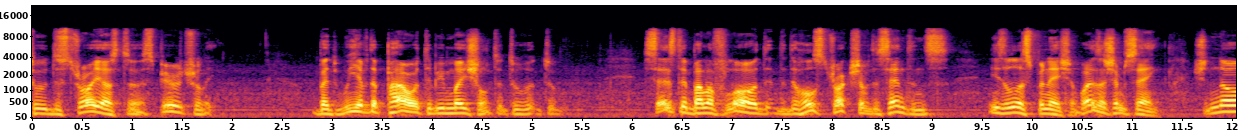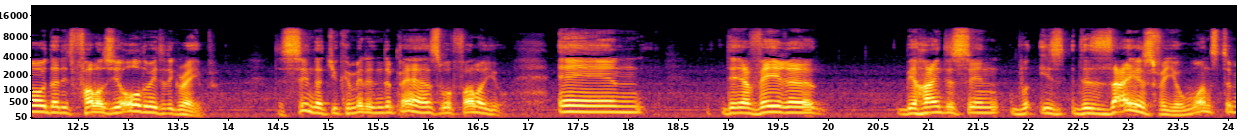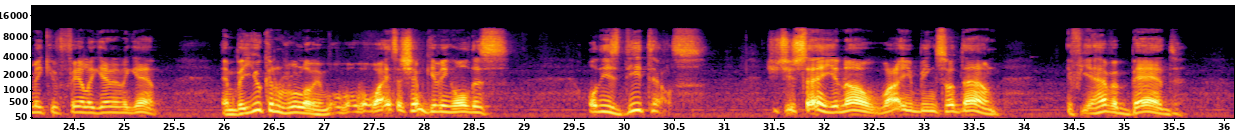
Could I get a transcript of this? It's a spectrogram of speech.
to destroy us to, spiritually. But we have the power to be mashal, to, to, to says the Baal Haflaah, the, the whole structure of the sentence needs a little explanation. What is Hashem saying? You should know that it follows you all the way to the grave. The sin that you committed in the past will follow you. And the Avera behind the sin is desires for you, wants to make you fail again and again and but you can rule over him. Why is Hashem giving all this, all these details? Should you say, you know, why are you being so down? If you have a bad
